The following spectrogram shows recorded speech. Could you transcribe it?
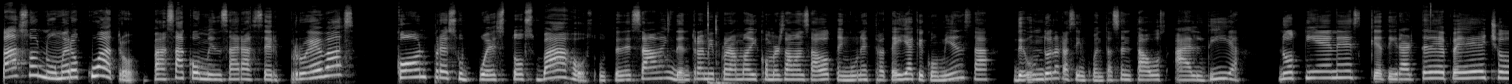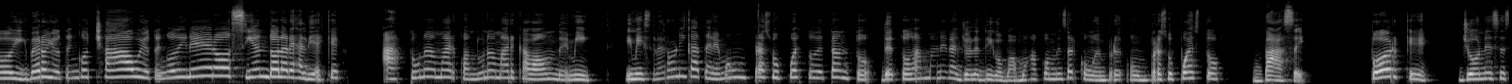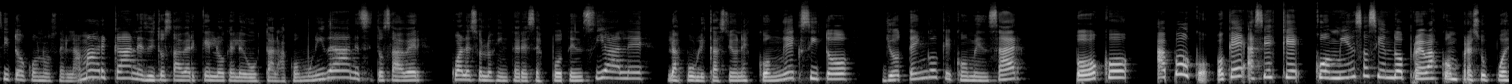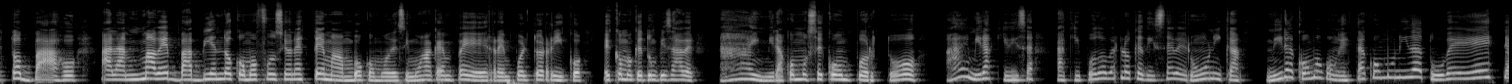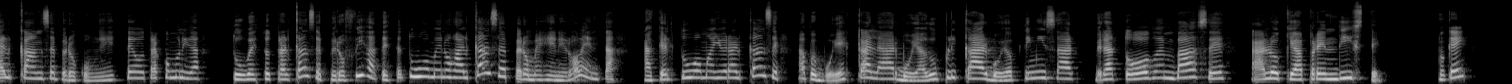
Paso número cuatro, vas a comenzar a hacer pruebas con presupuestos bajos. Ustedes saben, dentro de mi programa de e-commerce avanzado tengo una estrategia que comienza de un dólar a 50 centavos al día. No tienes que tirarte de pecho y, pero yo tengo chavo, yo tengo dinero, 100 dólares al día. Es que hasta una marca, cuando una marca va donde mí y me dice, Verónica, tenemos un presupuesto de tanto, de todas maneras yo les digo, vamos a comenzar con un presupuesto base. Porque yo necesito conocer la marca, necesito saber qué es lo que le gusta a la comunidad, necesito saber cuáles son los intereses potenciales, las publicaciones con éxito. Yo tengo que comenzar poco a poco, ¿ok? Así es que comienza haciendo pruebas con presupuestos bajos, a la misma vez vas viendo cómo funciona este mambo, como decimos acá en PR, en Puerto Rico, es como que tú empiezas a ver, ay, mira cómo se comportó, ay, mira, aquí dice, aquí puedo ver lo que dice Verónica, mira cómo con esta comunidad tuve este alcance, pero con esta otra comunidad tuve este otro alcance, pero fíjate, este tuvo menos alcance, pero me generó venta. Aquel tuvo mayor alcance. Ah, pues voy a escalar, voy a duplicar, voy a optimizar. Verá todo en base a lo que aprendiste. ¿Ok?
